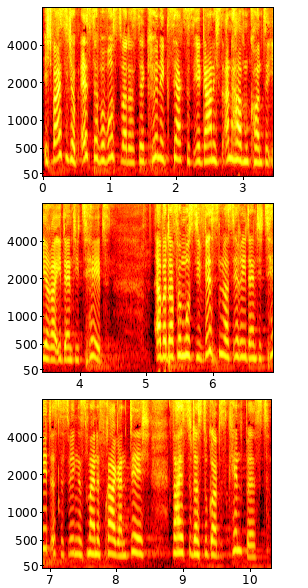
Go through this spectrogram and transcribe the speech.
Ich weiß nicht, ob Esther bewusst war, dass der König Xerxes ihr gar nichts anhaben konnte, ihrer Identität. Aber dafür muss sie wissen, was ihre Identität ist. Deswegen ist meine Frage an dich. Weißt du, dass du Gottes Kind bist?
